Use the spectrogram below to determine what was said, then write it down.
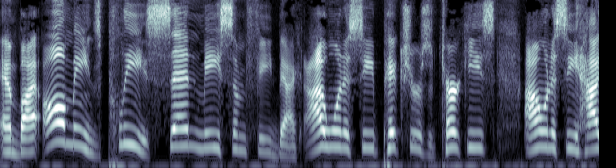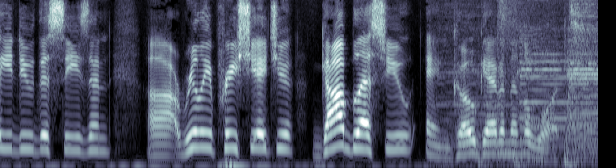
And by all means, please send me some feedback. I want to see pictures of turkeys, I want to see how you do this season. Uh, I really appreciate you. God bless you, and go get them in the woods.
